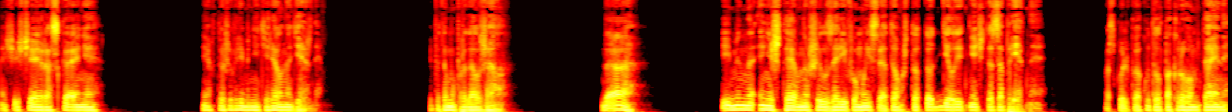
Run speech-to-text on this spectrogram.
Ощущая раскаяние, я в то же время не терял надежды. И потому продолжал. Да, именно Эништей внушил Зарифу мысль о том, что тот делает нечто запретное, поскольку окутал покровом тайны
